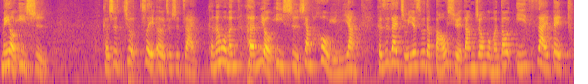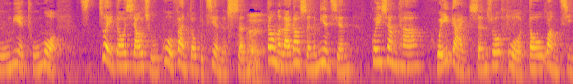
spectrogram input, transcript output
没有意识，可是就罪恶就是在；可能我们很有意识，像厚云一样，可是，在主耶稣的宝血当中，我们都一再被涂灭、涂抹，罪都消除，过犯都不见了。神，当我们来到神的面前，归向他。悔改，神说我都忘记。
